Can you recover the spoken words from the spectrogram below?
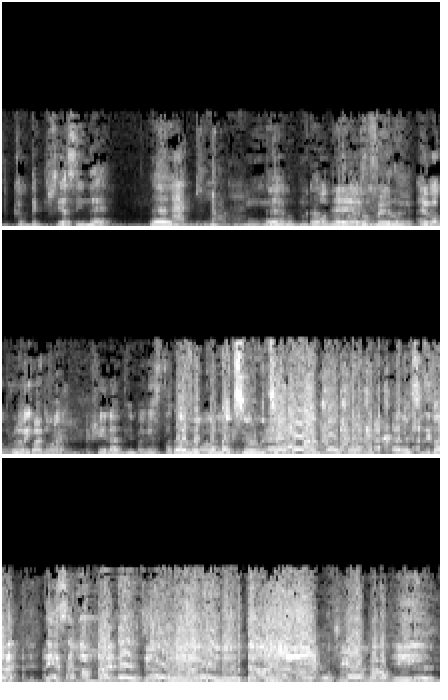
Do caba tem que ser assim, né? É. Aqui, né? É, no, não pode é. cotovelo. Aí eu aproveito e dou uma cheiradinha pra ver se tá Pra ver como é que se o desabarão tá bom? Tem essa vantagem, né? É, logo tá. Ei,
